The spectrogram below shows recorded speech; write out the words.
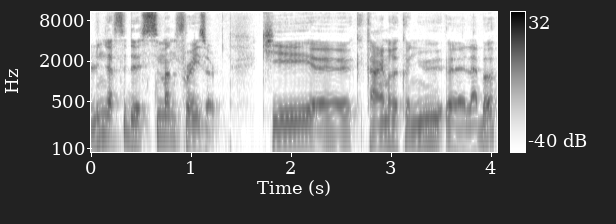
l'université de Simon Fraser qui est quand même reconnu euh, là-bas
